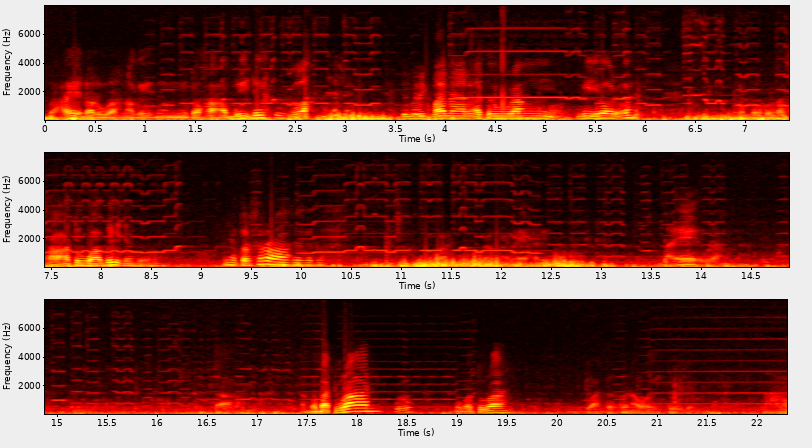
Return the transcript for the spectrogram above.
Bae da lurah nage mitoha abdi. Wah. Di milik banar. Eh. Laporkeun ka saha atuh ku abdi. Nya terserah ya gitu. Wah, hari itu. Bae urang. Tah. Hmm. Babaturan. Tuanteun awal itu. Nah,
